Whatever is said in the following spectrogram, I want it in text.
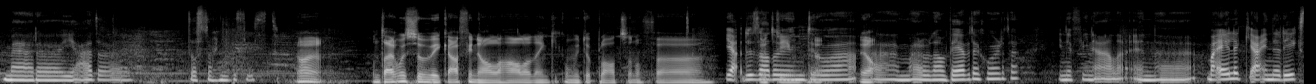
Maar eh, ja, dat, dat is nog niet beslist. Ah, ja. Want daar moesten we een WK-finale halen, denk ik, om u te plaatsen. Of, eh, Ja, dus dat hadden we in. Doha, Ja. eh, maar we dan vijfde geworden in de finale. En, eh, maar eigenlijk ja, in de reeks,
